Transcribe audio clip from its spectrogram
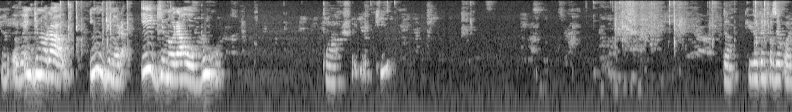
Eu, eu vou ignorar. Ignorar. Ignorar o burro. Tá, cheguei aqui. Então, o que eu tenho que fazer agora?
